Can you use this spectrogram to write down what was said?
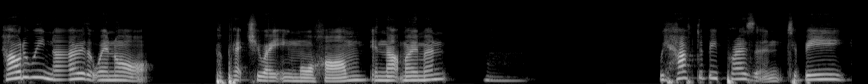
how do we know that we're not perpetuating more harm in that moment? Mm. We have to be present to be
